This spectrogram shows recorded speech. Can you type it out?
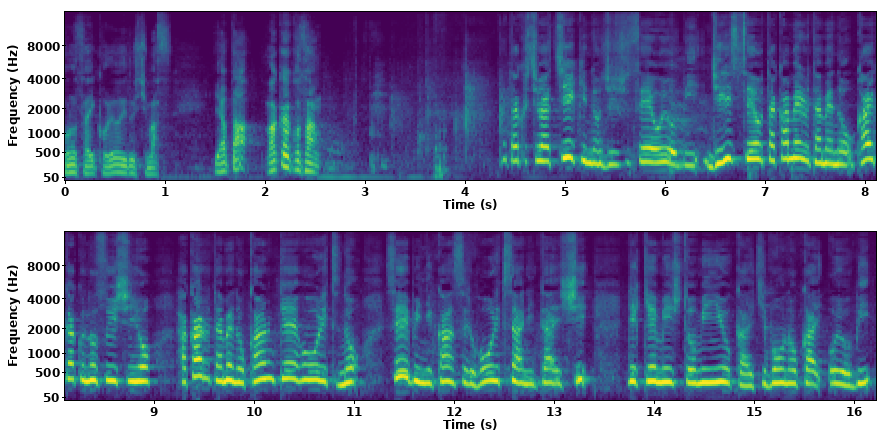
この際、これを許します。矢田和歌子さん。私は地域の自主性及び自立性を高めるための改革の推進を図るための関係法律の整備に関する法律案に対し、立憲民主党民友会希望の会及び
